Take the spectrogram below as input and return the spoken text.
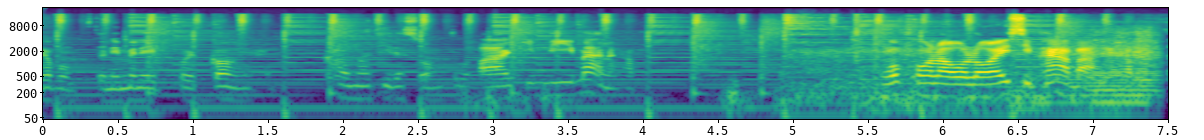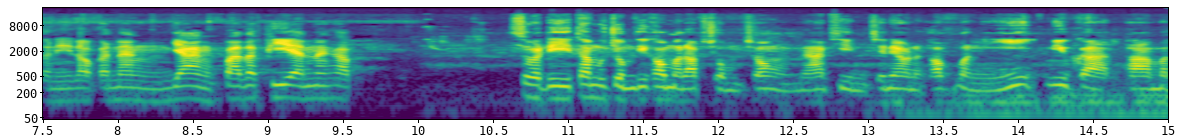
ี้ครับผมตอนนี้ไม่ได้เปิดกล้องนะครับเข้ามาทีละสองตัวปลากินดีมากนะครับ งบของเรา115บห้าบาทนะครับ ตอนนี้เราก็นั่งย่างปลาตะเพียนนะครับ สวัสดีท่านผู้ชมที่เข้ามารับชมช่องนาทีมชาแนลนะครับ วันนี้มีโอกาสพามา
